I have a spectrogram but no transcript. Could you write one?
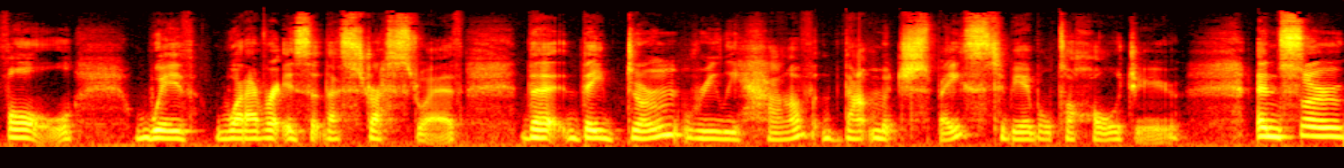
full with whatever it is that they're stressed with, that they don't really have that much space to be able to hold you. And so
